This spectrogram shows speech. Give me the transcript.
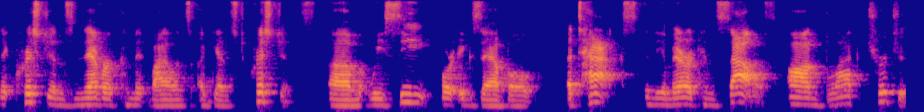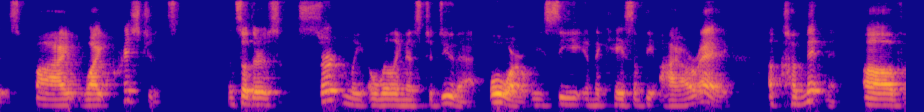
that Christians never commit violence against Christians. Um, we see, for example, attacks in the American South on Black churches by white Christians. And so there's certainly a willingness to do that. Or we see in the case of the IRA a commitment of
